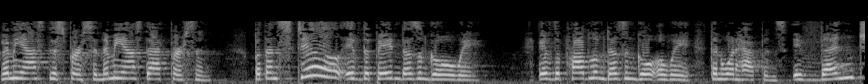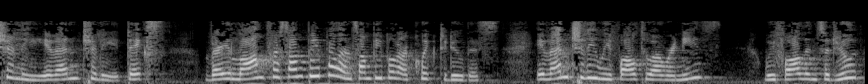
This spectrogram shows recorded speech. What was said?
Let me ask this person. Let me ask that person. But then still, if the pain doesn't go away, if the problem doesn't go away, then what happens? Eventually, eventually, it takes very long for some people and some people are quick to do this. Eventually we fall to our knees, we fall in sujood,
